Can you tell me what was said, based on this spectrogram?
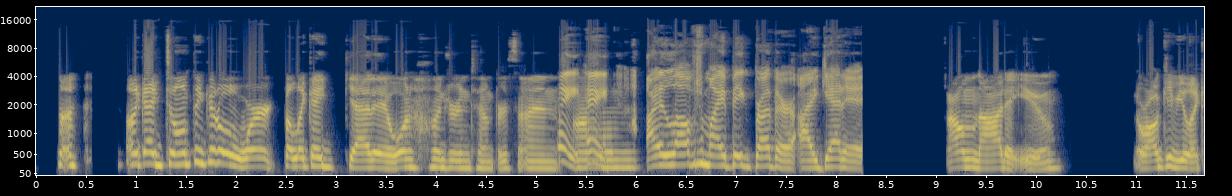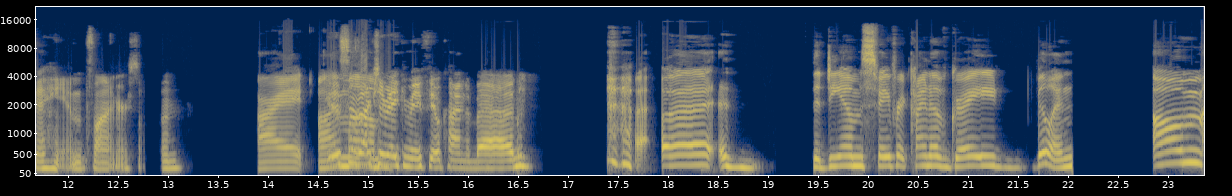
like, I don't think it'll work, but like, I get it, one hundred and ten percent. Hey, hey. I loved my big brother. I get it. I'll nod at you, or I'll give you like a hand sign or something. All right. I'm, this is actually um, making me feel kind of bad. uh, the DM's favorite kind of gray villain. Um,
